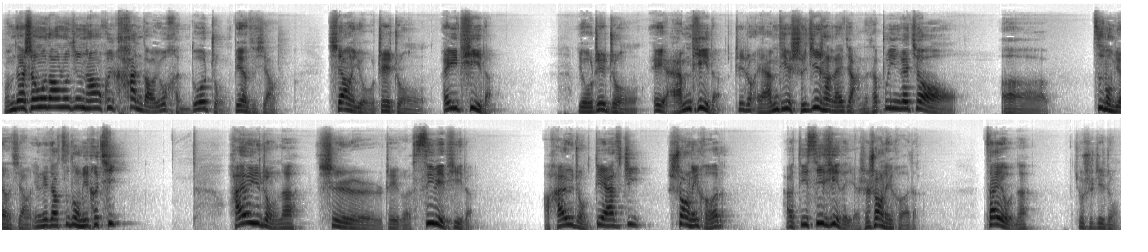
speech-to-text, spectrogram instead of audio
我们在生活当中经常会看到有很多种变速箱，像有这种 AT 的，有这种 AMT 的。这种 AMT 实际上来讲呢，它不应该叫呃自动变速箱，应该叫自动离合器。还有一种呢是这个 CVT 的，啊，还有一种 DSG 双离合的，还有 DCT 的也是双离合的。再有呢就是这种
